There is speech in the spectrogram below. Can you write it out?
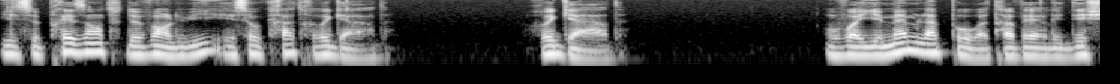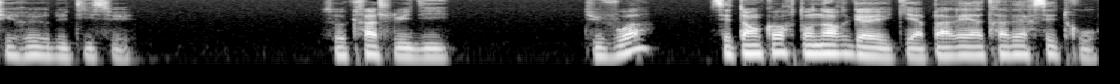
Il se présente devant lui et Socrate regarde. Regarde. On voyait même la peau à travers les déchirures du tissu. Socrate lui dit Tu vois, c'est encore ton orgueil qui apparaît à travers ces trous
